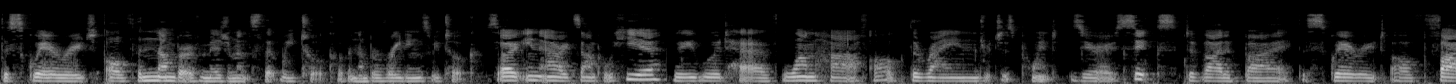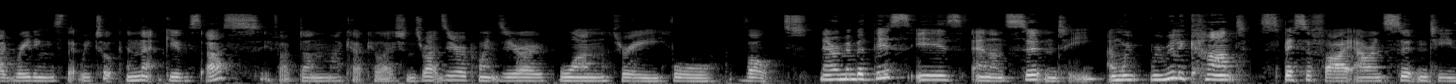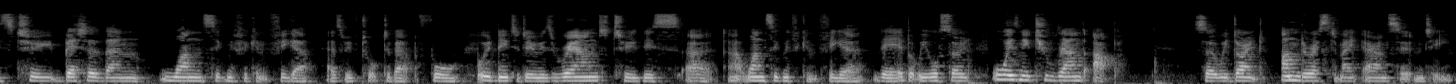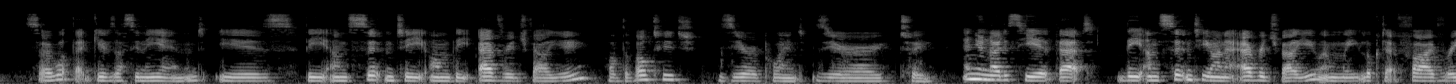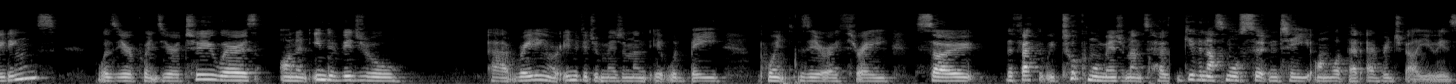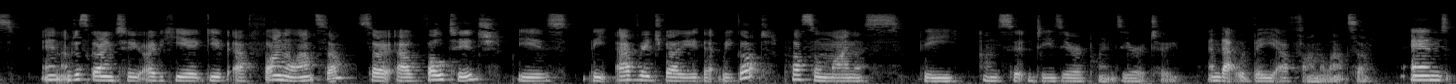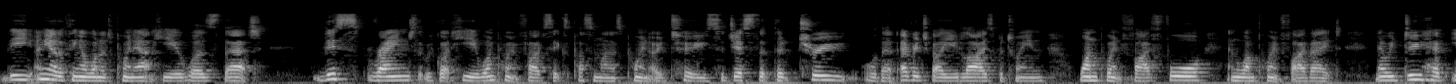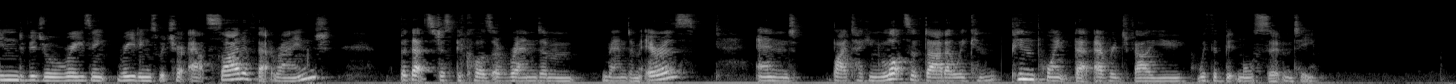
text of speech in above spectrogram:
the square root of the number of measurements that we took or the number of readings we took. So in our example here, we would have one half of the range, which is 0.06 divided by the square root of five readings that we took. And that gives us, if I've done my calculations right, 0.0134 volts. Now remember this is an uncertainty and we, we really can't specify our uncertainties to better than one significant figure as we've talked about before. What we'd need to do is round to this uh, uh, one significant figure there but we also always need to round up so we don't underestimate our uncertainty. So what that gives us in the end is the uncertainty on the average value of the voltage 0.02. And you'll notice here that the uncertainty on our average value when we looked at five readings was 0.02, whereas on an individual uh, reading or individual measurement, it would be 0.03. So the fact that we took more measurements has given us more certainty on what that average value is. And I'm just going to over here give our final answer. So our voltage is the average value that we got plus or minus the uncertainty 0.02 and that would be our final answer. And the only other thing I wanted to point out here was that this range that we've got here, 1.56 plus or minus 0.02, suggests that the true or that average value lies between 1.54 and 1.58. Now we do have individual readings which are outside of that range, but that's just because of random, random errors. And by taking lots of data, we can pinpoint that average value with a bit more certainty.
